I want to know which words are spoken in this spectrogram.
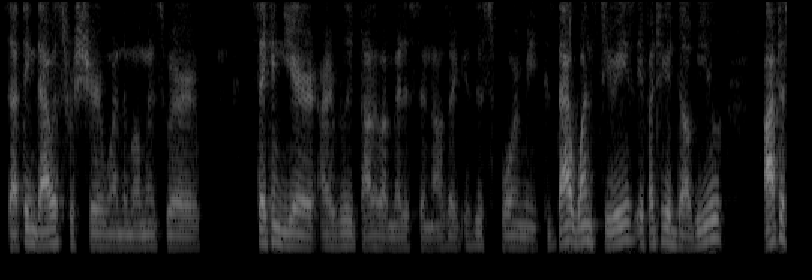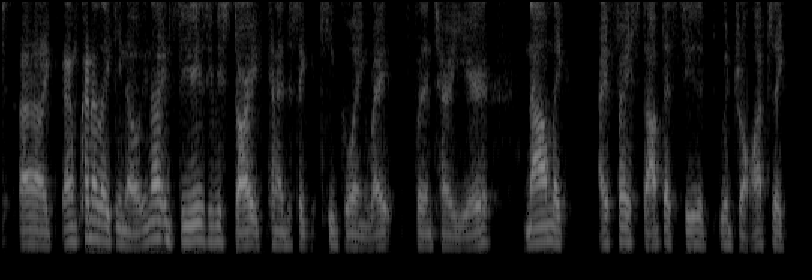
So I think that was for sure one of the moments where second year I really thought about medicine. I was like, is this for me? Because that one series, if I take a W, I have to uh, like I'm kind of like you know you know in series if you start kind of just like keep going right for the entire year. Now I'm like if I stop that series withdrawal, have to like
